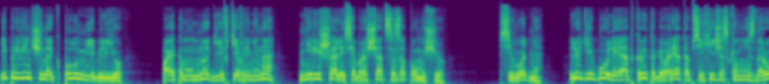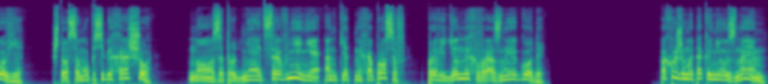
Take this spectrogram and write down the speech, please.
и привинченной к полу мебелью, поэтому многие в те времена не решались обращаться за помощью. Сегодня люди более открыто говорят о психическом нездоровье, что само по себе хорошо, но затрудняет сравнение анкетных опросов проведенных в разные годы. Похоже, мы так и не узнаем,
